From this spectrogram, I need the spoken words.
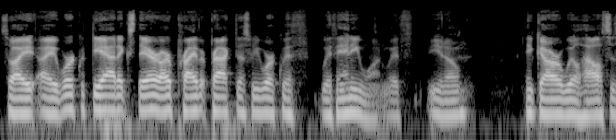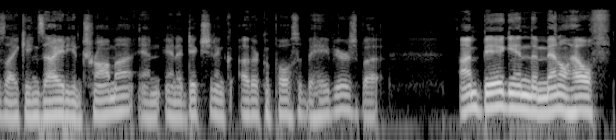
so I, I work with the addicts there. Our private practice, we work with with anyone. With you know, I think our wheelhouse is like anxiety and trauma and, and addiction and other compulsive behaviors. But I'm big in the mental health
